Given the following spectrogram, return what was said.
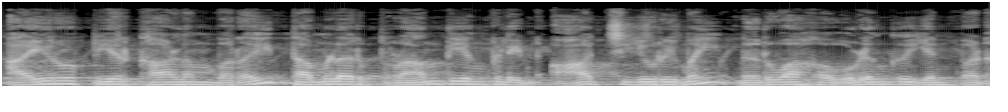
ஐரோப்பியர் காலம் வரை தமிழர் பிராந்தியங்களின் ஆட்சியுரிமை நிர்வாக ஒழுங்கு என்பன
